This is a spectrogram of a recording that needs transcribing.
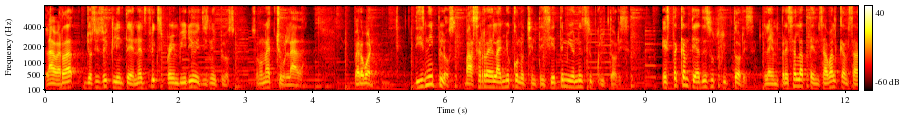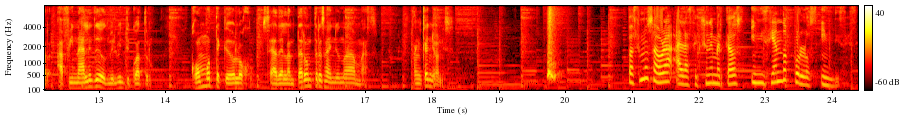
La verdad, yo sí soy cliente de Netflix, Prime Video y Disney Plus. Son una chulada. Pero bueno, Disney Plus va a cerrar el año con 87 millones de suscriptores. Esta cantidad de suscriptores, la empresa la pensaba alcanzar a finales de 2024. ¿Cómo te quedó el ojo? Se adelantaron tres años nada más. Tan cañones. Pasemos ahora a la sección de mercados, iniciando por los índices.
